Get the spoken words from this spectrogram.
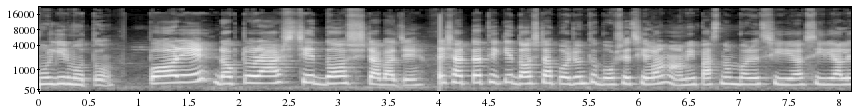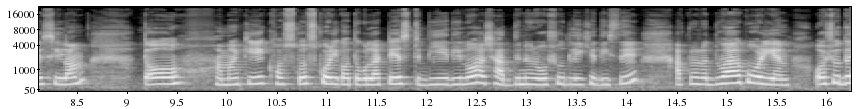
মুরগির মতো। পরে ডক্টর আসছে দশটা বাজে। সাড়ে সাতটা থেকে দশটা পর্যন্ত বসেছিলাম। আমি পাঁচ নম্বরের সিরিয়া সিরিয়ালে ছিলাম। তো আমাকে খসখস করে কতগুলো টেস্ট দিয়ে দিল আর সাত দিনের ওষুধ লিখে দিছে। আপনারা দোয়া করিয়েন, ওষুধে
